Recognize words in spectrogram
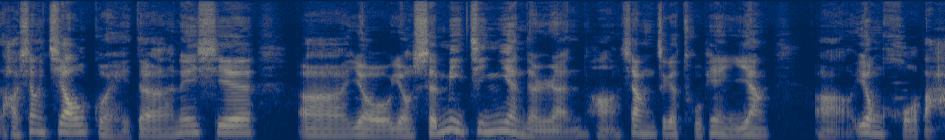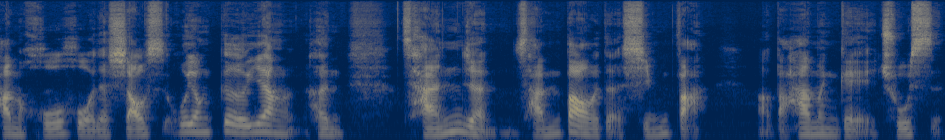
好像交鬼的那些呃，有有神秘经验的人，哈，像这个图片一样啊，用火把他们活活的烧死，或用各样很残忍残暴的刑法啊，把他们给处死。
